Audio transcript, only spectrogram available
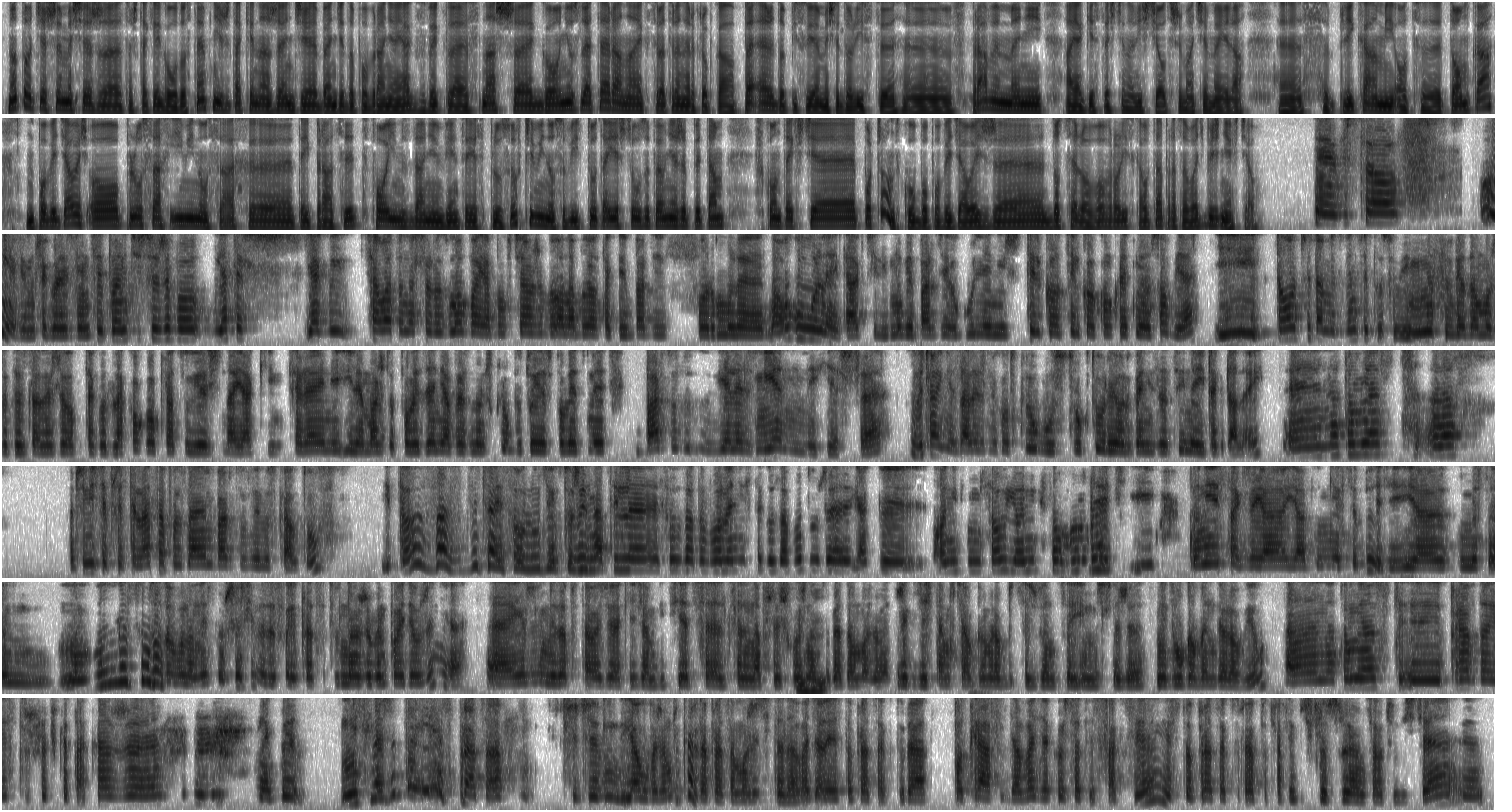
No to cieszymy się, że coś takiego udostępni, że takie narzędzie będzie do pobrania jak zwykle z naszego newslettera na ekstratrener.pl PL dopisujemy się do listy e, w prawym menu, a jak jesteście na liście otrzymacie maila e, z plikami od e, Tomka. Powiedziałeś o plusach i minusach tej pracy. Twoim zdaniem więcej jest plusów czy minusów? I tutaj jeszcze uzupełnię, że pytam w kontekście początku, bo powiedziałeś, że docelowo w roli skauta pracować byś nie chciał. Wiesz co, nie wiem czego jest więcej, powiem Ci szczerze, bo ja też jakby cała ta nasza rozmowa, ja bym chciał, żeby ona była w takiej bardziej formule no, ogólnej, tak? Czyli mówię bardziej ogólnie niż tylko, tylko konkretnie o sobie. I to, czy tam jest więcej plusów i minusów, wiadomo, że to zależy od tego, dla kogo pracujesz, na jakim terenie, ile masz do powiedzenia wewnątrz klubu. Tu jest powiedzmy bardzo wiele zmiennych jeszcze, zwyczajnie zależnych od klubu, struktury organizacyjnej i tak dalej. E, natomiast e, Oczywiście przez te lata poznałem bardzo wielu skautów i to zazwyczaj są ludzie, którzy na tyle są zadowoleni z tego zawodu, że jakby oni w nim są i oni chcą w nim być. I to nie jest tak, że ja, ja w nim nie chcę być. I ja jestem, no, no, jestem zadowolony, jestem szczęśliwy ze swojej pracy. Trudno, żebym powiedział, że nie. E, jeżeli mnie zapytałeś o jakieś ambicje, cel, cel na przyszłość, no mhm. no to wiadomo, że, że gdzieś tam chciałbym robić coś więcej i myślę, że niedługo będę robił. A natomiast y, prawda jest troszeczkę taka, że y, jakby Myślę, że to jest praca. Przy czym ja uważam, że każda praca może ci to dawać, ale jest to praca, która potrafi dawać jakąś satysfakcję. Jest to praca, która potrafi być frustrująca oczywiście.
